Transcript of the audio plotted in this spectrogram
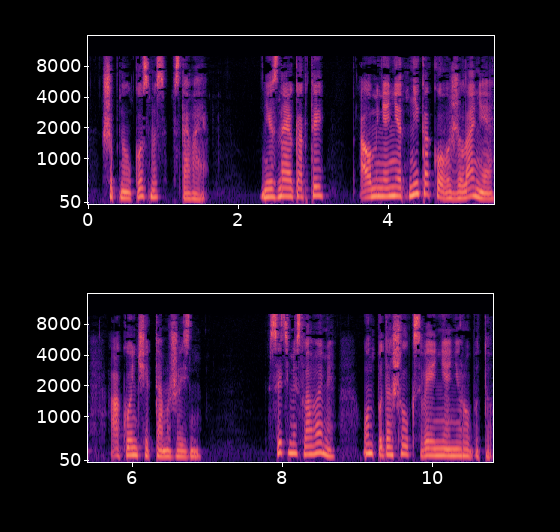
— шепнул Космос, вставая. «Не знаю, как ты, а у меня нет никакого желания окончить там жизнь». С этими словами он подошел к своей няне-роботу.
